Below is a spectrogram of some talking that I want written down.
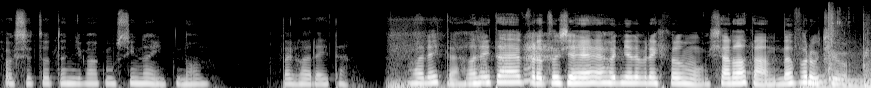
Fakt si to ten divák musí najít, no. Tak hledejte. Hledejte, hledejte, protože je hodně dobrých filmů. Šarlatán, doporučuju.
